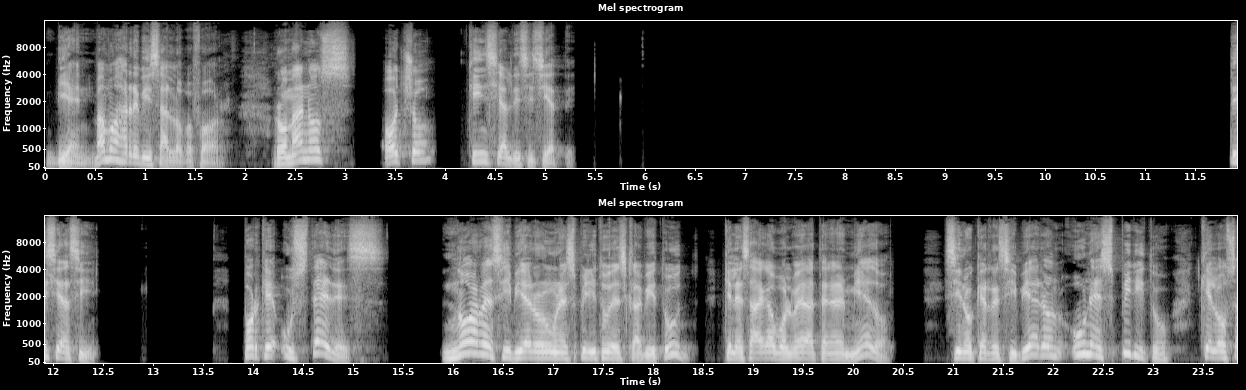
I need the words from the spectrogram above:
bien. Vamos a revisarlo, por favor. Romanos 8, 15 al 17. Dice así, porque ustedes no recibieron un espíritu de esclavitud que les haga volver a tener miedo, sino que recibieron un espíritu que los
